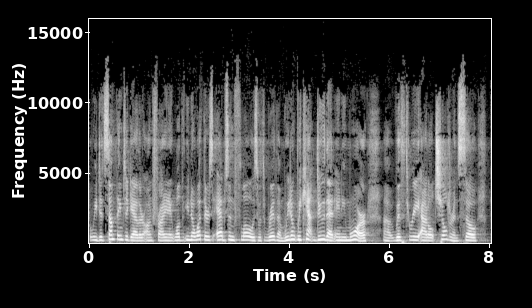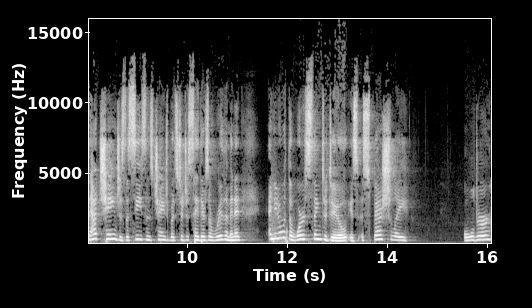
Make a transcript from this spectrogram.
But we did something together on Friday night. Well, you know what? There's ebbs and flows with rhythm. We don't we can't do that anymore uh, with three adult children. So that changes. The seasons change, but it's to just say there's a rhythm, and it. And you know what? The worst thing to do is, especially older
